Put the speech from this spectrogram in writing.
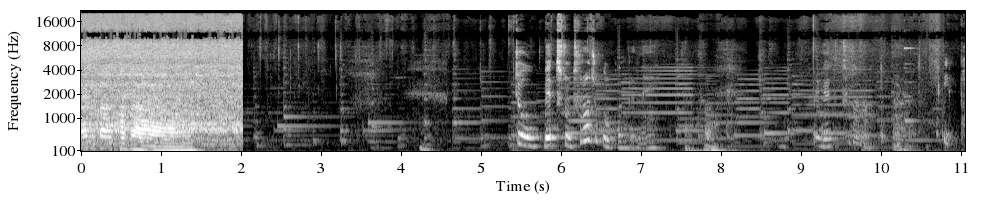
아이고 따뜻하다. 저 매트 좀 틀어주고 올. 참. 빨리 매트 틀어놔. 이봐.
